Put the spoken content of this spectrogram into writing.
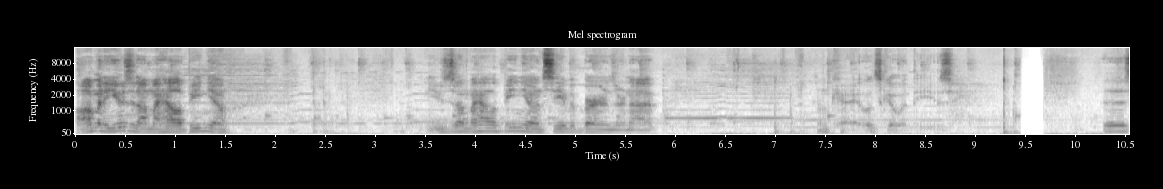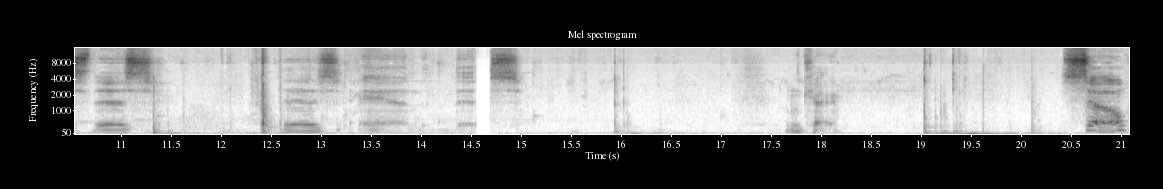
Oh, I'm gonna use it on my jalapeno. Use it on my jalapeno and see if it burns or not. Okay, let's go with these. This, this this and this. Okay. So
